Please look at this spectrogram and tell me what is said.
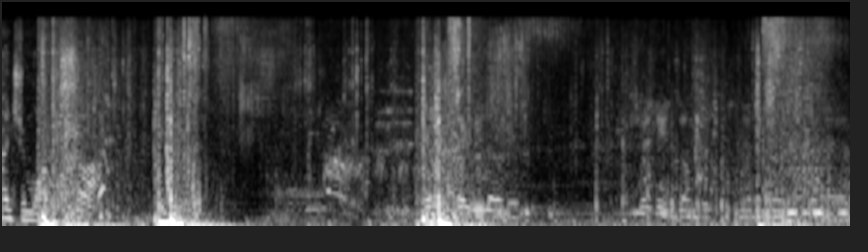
Punch him while he's soft. Especially in zombies, 'cause you never know when it's gonna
